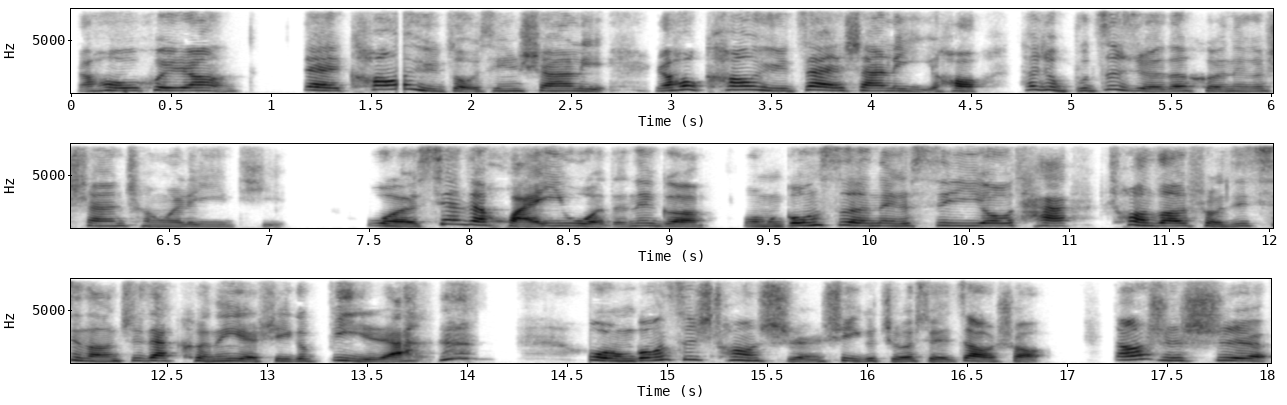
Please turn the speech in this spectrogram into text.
然后会让带康宇走进山里，然后康宇在山里以后，他就不自觉的和那个山成为了一体。我现在怀疑我的那个我们公司的那个 CEO，他创造手机气囊支架可能也是一个必然。我们公司创始人是一个哲学教授，当时是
